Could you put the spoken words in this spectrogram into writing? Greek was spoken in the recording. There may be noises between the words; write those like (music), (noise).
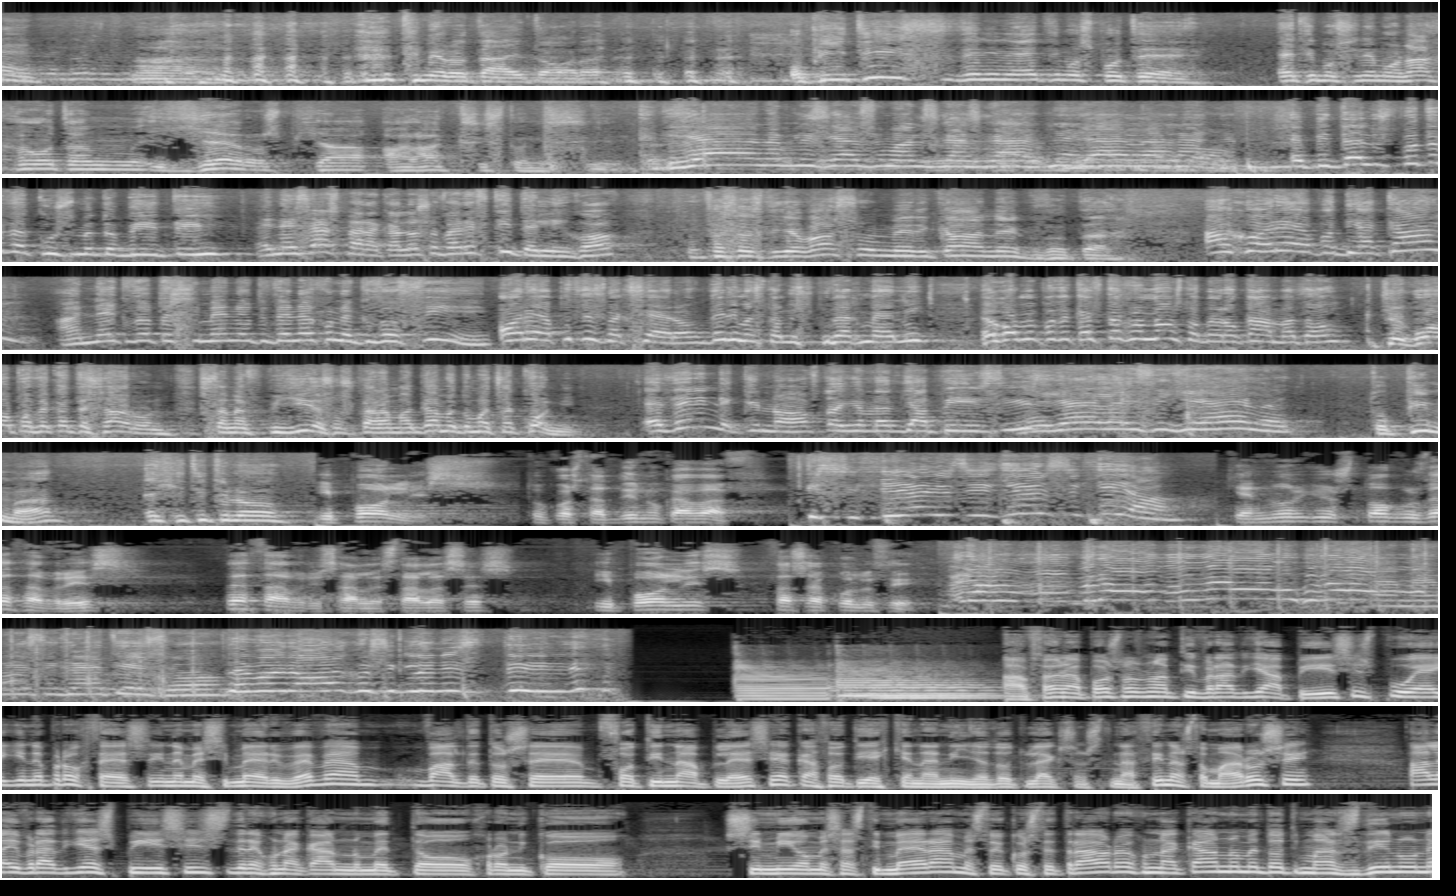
αρχίσουμε. Τι με ρωτάει τώρα; Ο ποιητής δεν είναι έτοιμος ποτέ. Έτοιμος είναι μονάχα όταν γέρος πια αράξει στο νησί. Για να πλησιάσουμε όλοι σκασγά. Για να Επιτέλους πότε θα ακούσουμε τον ποιητή; Ε, ναι, σας παρακαλώ, σοβαρευτείτε λίγο. Θα σας διαβάσω μερικά ανέκδοτα. Αχ, ωραία, ποντιακά. Ανέκδοτα σημαίνει ότι δεν έχουν εκδοθεί. Ωραία, πού θες να ξέρω. Δεν είμαστε όλοι σπουδαγμένοι. Εγώ είμαι από 17 χρονών στο μεροκάματο. Κι εγώ από 14 στα ναυπηγεία στο Σκαραμαγκά με το ματσακόνι. Ε, δεν είναι κοινό αυτό για βραδιά ποιήσεις. Ε, έλα, ησυχία, έλα. Το πείμα έχει τίτλο Η πόλης του Κωνσταντίνου Καβάφη. Ησυχία, ησυχία, ησυχία. Καινούριους τόπου δεν θα βρεις, δεν θα βρεις άλλες θάλασσες. Η πόλης θα σε ακολουθεί. Μπράβο, μπράβο, μπράβο, μπράβο. Να με συγκρατήσω. Δεν μπορώ, έχω συγκλονιστεί. Αυτό είναι απόσπασμα από τη βραδιά ποιήσης που έγινε προχθές. Είναι μεσημέρι βέβαια. Βάλτε το σε φωτεινά πλαίσια, καθότι έχει και έναν ήλιο εδώ τουλάχιστον στην Αθήνα, στο Μαρούσι. Αλλά οι βραδιές ποιήση δεν έχουν να κάνουν με το χρονικό σημείο μέσα στη μέρα, με στο 24ωρο. Έχουν να κάνουν με το ότι μας δίνουν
